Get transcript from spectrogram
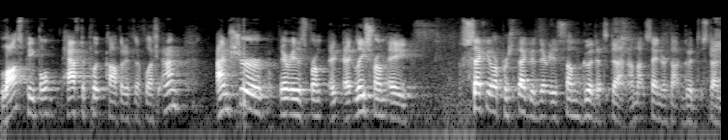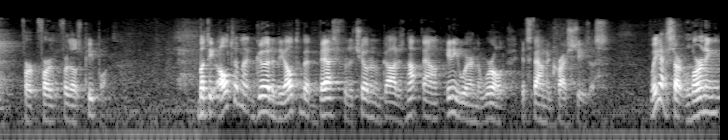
Lost people have to put confidence in the flesh. And I'm, I'm sure there is, from at least from a secular perspective, there is some good that's done. I'm not saying there's not good that's done for, for, for those people. But the ultimate good and the ultimate best for the children of God is not found anywhere in the world. It's found in Christ Jesus. We got to start learning,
